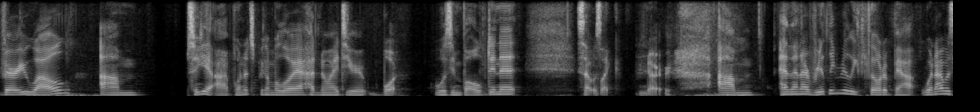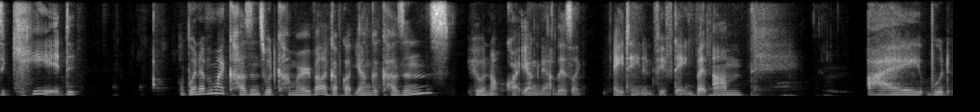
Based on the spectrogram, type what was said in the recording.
very well. Um, so yeah, I wanted to become a lawyer. I had no idea what was involved in it. So I was like, no. Um, and then I really, really thought about when I was a kid, whenever my cousins would come over, like I've got younger cousins who are not quite young now, there's like 18 and 15, but um, I would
